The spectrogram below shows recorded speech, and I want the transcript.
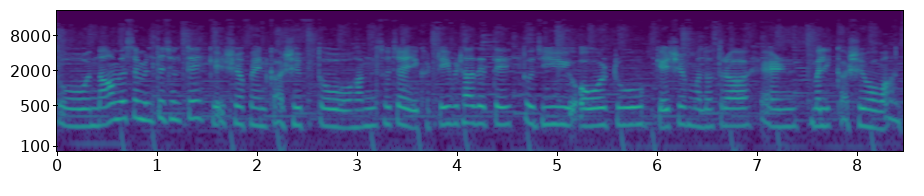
तो नाम ऐसे मिलते जुलते, केशव एंड काशिफ तो हमने सोचा इकट्ठे ही बिठा देते। तो जी over to Keshav Malhotra and Malik Kashif Awan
